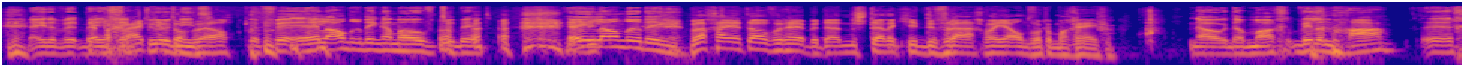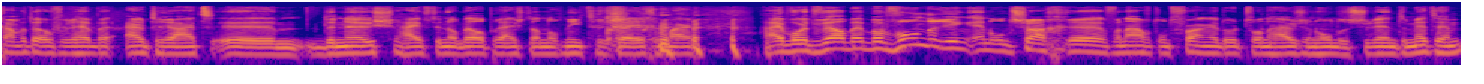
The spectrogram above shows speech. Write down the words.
Ja, nee, dat ben je natuurlijk niet. Wel. Ik heb hele andere dingen aan mijn hoofd, Bert. Hele andere dingen. Waar ga je het over hebben? Dan stel ik je de vraag waar je antwoord op mag geven. Nou, dat mag. Willem H. Uh, gaan we het over hebben. Uiteraard uh, de neus. Hij heeft de Nobelprijs dan nog niet gekregen. maar hij wordt wel met bewondering en ontzag uh, vanavond ontvangen... door Twan Huis en honderd studenten met hem.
